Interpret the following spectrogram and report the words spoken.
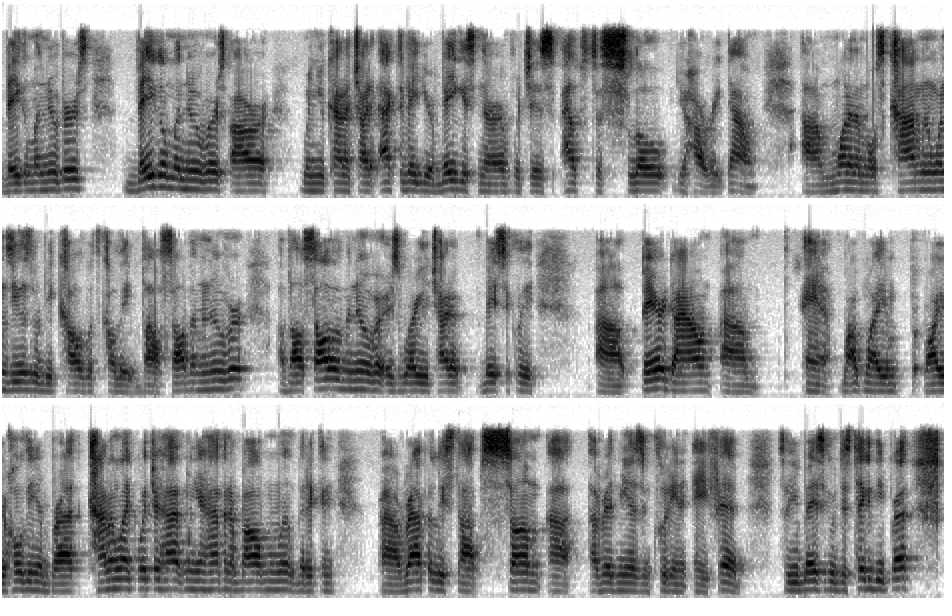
vagal maneuvers. Vagal maneuvers are when you kind of try to activate your vagus nerve, which is helps to slow your heart rate down. Um, one of the most common ones used would be called what's called a Valsalva maneuver. A Valsalva maneuver is where you try to basically uh, bear down um, and while, you, while you're holding your breath, kind of like what you have when you're having a bowel movement, but it can uh, rapidly stop some uh, arrhythmias, including AFib. So you basically just take a deep breath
